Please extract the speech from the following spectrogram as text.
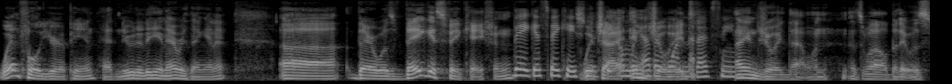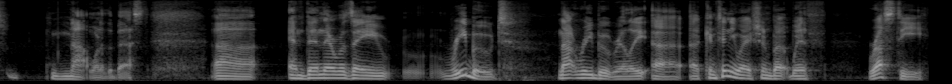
went full European, had nudity and everything in it. Uh, there was Vegas Vacation, Vegas Vacation which I enjoyed. that I've seen. I enjoyed that one as well, but it was not one of the best. Uh, and then there was a reboot, not reboot really, uh, a continuation, but with Rusty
